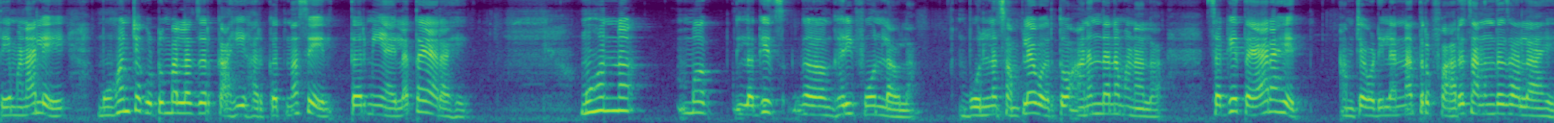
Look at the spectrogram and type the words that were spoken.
ते म्हणाले मोहनच्या कुटुंबाला जर काही हरकत नसेल तर मी यायला तयार आहे. मोहननं मग लगेच घरी फोन लावला. बोलणं संपल्यावर तो आनंदानं म्हणाला सगळे तयार आहेत. आमच्या वडिलांना तर फारच आनंद झाला आहे.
